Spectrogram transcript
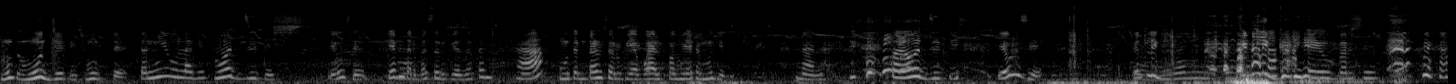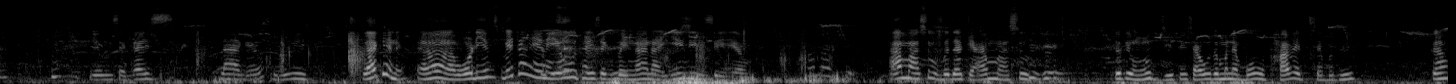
હું તો હું જ જીતીશ હું જ તે. તને એવું લાગે? હું જ જીતીશ. એવું છે? કેમ તારે બસો રૂપિયા જતા ને? હા? હું તને ત્રણસો રૂપિયા પાલ પગ બેઠે મૂકી દઉં. ના ના. પણ હું જ જીતીશ. એવું છે? કેટલી કેટલી ઘડી એવું કરશે? એવું છે ગાઈસ લાગે લાગે ને? હા ઓડિયન્સ બેઠા ને એને એવું થાય છે કે ભાઈ ના ના ઈઝી છે એમ? આમાં શું? બધા કે આમાં શું? તો કે હું જ જીતીશ. આવું તો મને બહુ ફાવે જ છે બધું કા?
